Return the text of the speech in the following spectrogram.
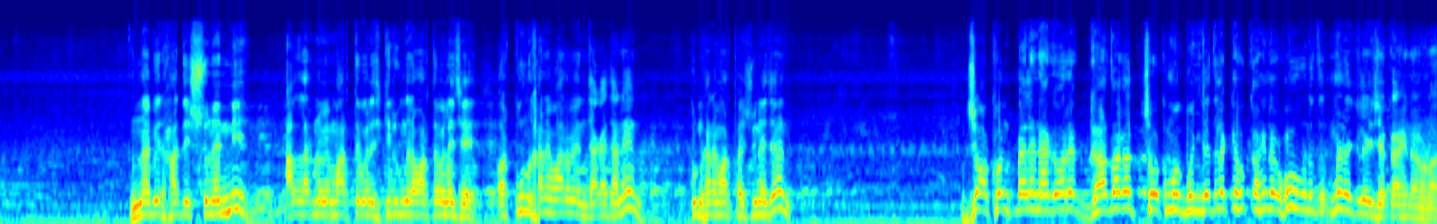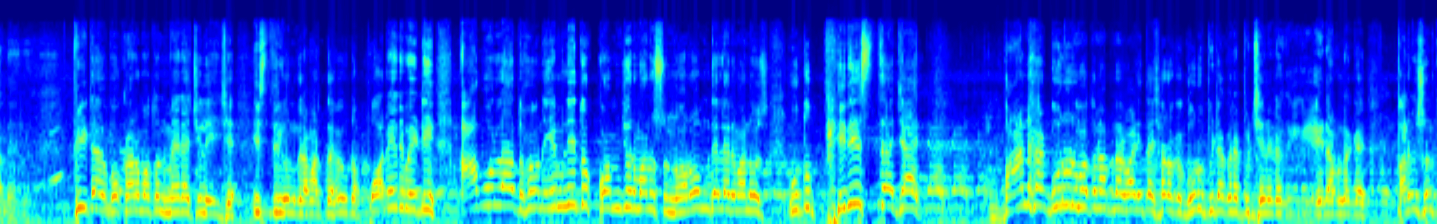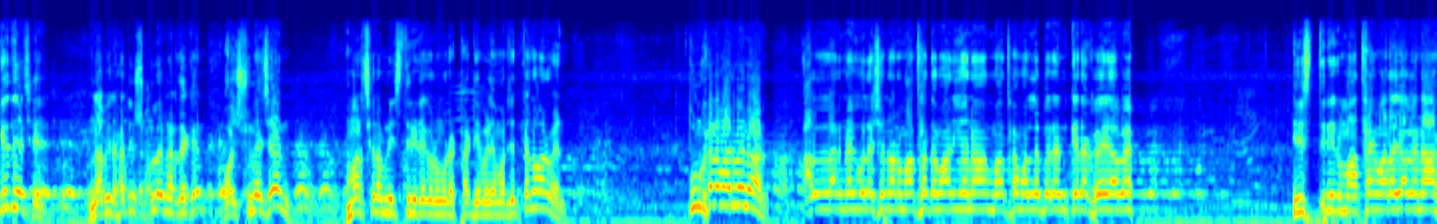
নবীর হাদিস শুনেননি? আল্লাহর নবী মারতে বলেছে কিরুঙ্গরা মারতে বলেছে? আর কোনখানে মারবেন? জায়গা জানেন? কোনখানে মারতে হয় শুনেছেন যখন পেলেন একেবারে গাদা গাদ চোখ মুখ বুঞ্জে দিলে কেউ কাহিনার হো মেরে চলেছে কাহিনার হোনা দেন। পিঠা বোকার মতন মেরে চলেছে স্ত্রী গুণ করে মারতে হবে ওটা পরের বেটি, আবলা ধন, এমনি তো কমজোর মানুষ, নরম দেলের মানুষ। ও তো ফিরিস্তে যায় বানহা গরুর মতন আপনার বাড়িতে এসে ওকে গরু পিঠা করে পিটছেন, এটা এটা আপনাকে পারমিশন কে দিয়েছে? নাবির হাদিস খুলেন আর দেখেন? ওই শুনেছেন? মারছেন আপনি স্ত্রীটাকে করে ঠাঠিয়ে মেরে মারছেন। কেন মারবেন? কোনখানে মারবেন আর। আল্লাহর নবী বলেছেন আর মাথাতে মারিও না, মাথা মারলে বেরেন কেরাক হয়ে যাবে। স্ত্রীর মাথায় মারা যাবে না।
